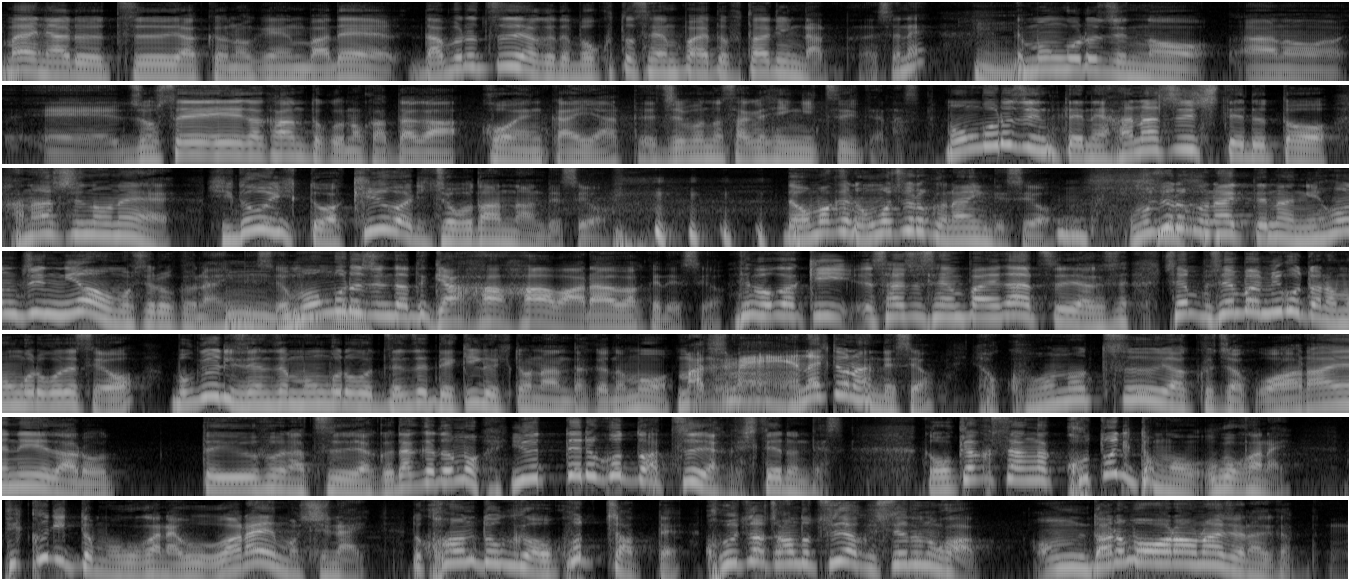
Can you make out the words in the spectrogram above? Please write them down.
前にある通訳の現場でダブル通訳で僕と先輩と2人だったんですよね、でモンゴル人のあの、えー女性映画監督の方が講演会やって自分の作品についてます。モンゴル人ってね話してると話のねひどい人は9割冗談なんですよ。でおまけに面白くないんですよ。面白くないっていうのは日本人には面白くないんですよ。モンゴル人だとギャッハッハ笑うわけですよ。で僕はき最初先輩が通訳して先輩先輩見事なモンゴル語ですよ。僕より全然モンゴル語全然できる人なんだけども真面目な人なんですよ。いやこの通訳じゃ笑えねえだろうっていう風な通訳。だけども言ってることは通訳してるんです。お客さんがことにとも動かない。ピクリとも動かない。笑いもしない。監督が怒っちゃってこいつはちゃんと通訳してるのか。うん誰も笑わないじゃないかって。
